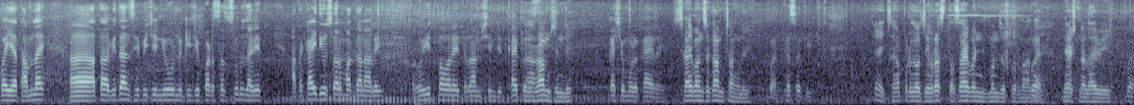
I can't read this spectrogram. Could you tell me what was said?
बाह्या थांबला आहे आता विधानसभेचे निवडणुकीचे पडसाद सुरू झालेत. आता काही दिवसावर मतदान आलं आहे रोहित पवार आहेत राम शिंदे काय परिस्थिती? राम शिंदे. कशामुळं काय राहील? साहेबांचं काम चांगलं आहे. बरं कसं ती? यायचं आपडगावचे रस्ता साहेबांनी मंजूर करून आला. National highway. बरं.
